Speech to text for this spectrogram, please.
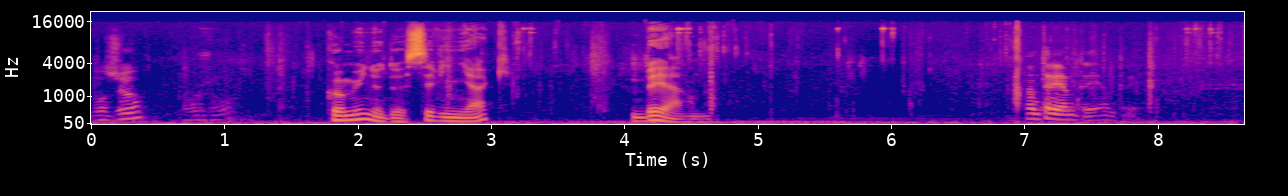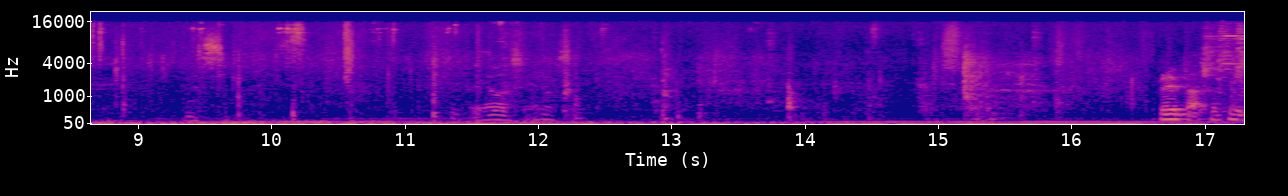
Bonjour. Bonjour. Commune de Sévignac, Béarn. Entrez, entrez, entrez. Merci. Entrez, avancez, avancez. Prenez place, asseyez.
